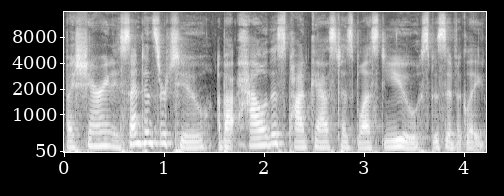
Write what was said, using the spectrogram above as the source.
by sharing a sentence or two about how this podcast has blessed you specifically.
